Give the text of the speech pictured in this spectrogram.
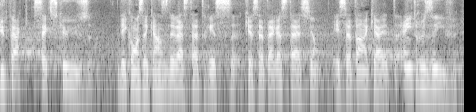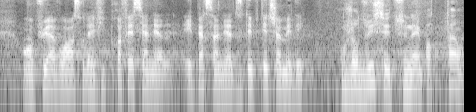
L'UPAC s'excuse des conséquences dévastatrices que cette arrestation et cette enquête intrusive ont pu avoir sur la vie professionnelle et personnelle du député de Chamédé. Aujourd'hui, c'est une importante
